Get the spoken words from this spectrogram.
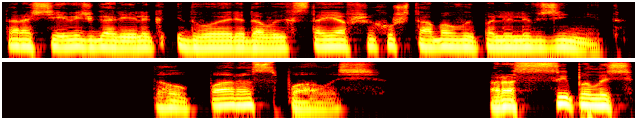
Тарасевич, Горелик и двое рядовых, стоявших у штаба, выпалили в зенит. Толпа распалась. Рассыпалась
